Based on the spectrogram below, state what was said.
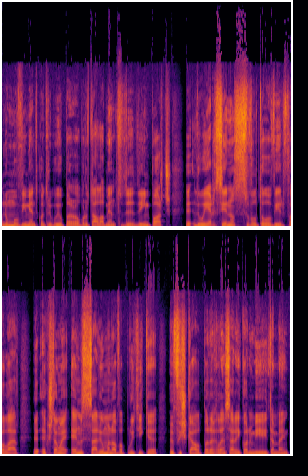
no movimento contribuiu para o brutal aumento de, de, impostos. Eh, do IRC não se voltou a ouvir falar. Eh, a questão é: é necessária uma nova política eh, fiscal para relançar a economia e também, de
